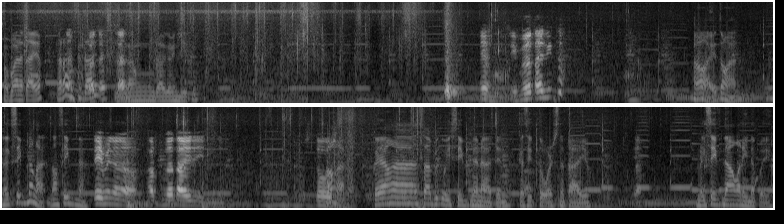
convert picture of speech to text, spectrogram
Baba na tayo? Tara, baba tayo. tayo. Wala nang gagawin dito. Ayun, save na tayo dito. Oo, oh, ito nga. Nag-save na nga, nang-save na. Hindi, may ano, up na tayo dito. Tapos Oo nga. Kaya nga sabi ko i-save na natin kasi 2 hours na tayo. Nag-save na ako kanina pa eh.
